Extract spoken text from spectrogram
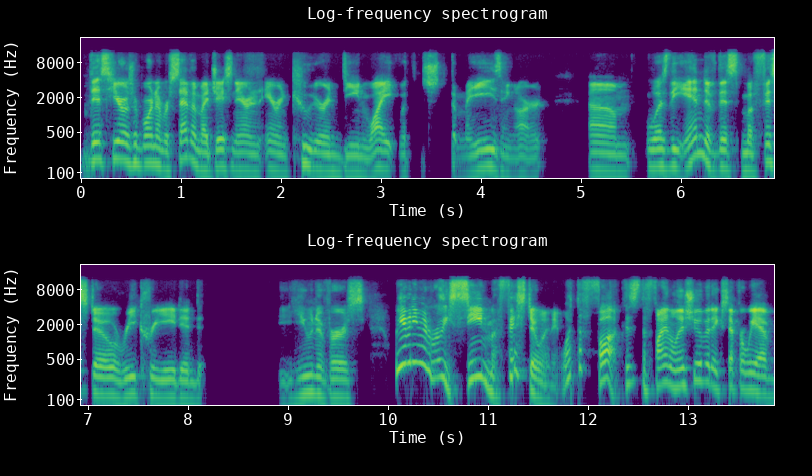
This Heroes Reborn number seven by Jason Aaron and Aaron Kuder and Dean White with just amazing art um, was the end of this Mephisto recreated universe. We haven't even really seen Mephisto in it. What the fuck? This is the final issue of it, except for we have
